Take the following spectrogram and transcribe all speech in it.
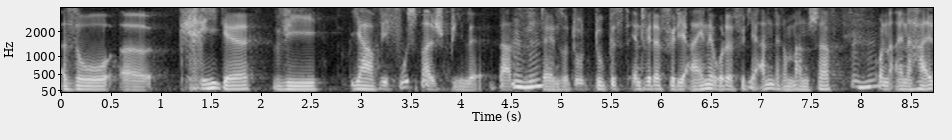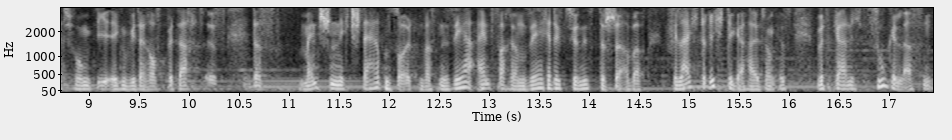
so äh, Kriege wie ja, wie Fußballspiele darzustellen. Mhm. So, du, du bist entweder für die eine oder für die andere Mannschaft mhm. und eine Haltung, die irgendwie darauf bedacht ist, dass Menschen nicht sterben sollten, was eine sehr einfache und sehr reduktionistische, aber vielleicht richtige Haltung ist, wird gar nicht zugelassen.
